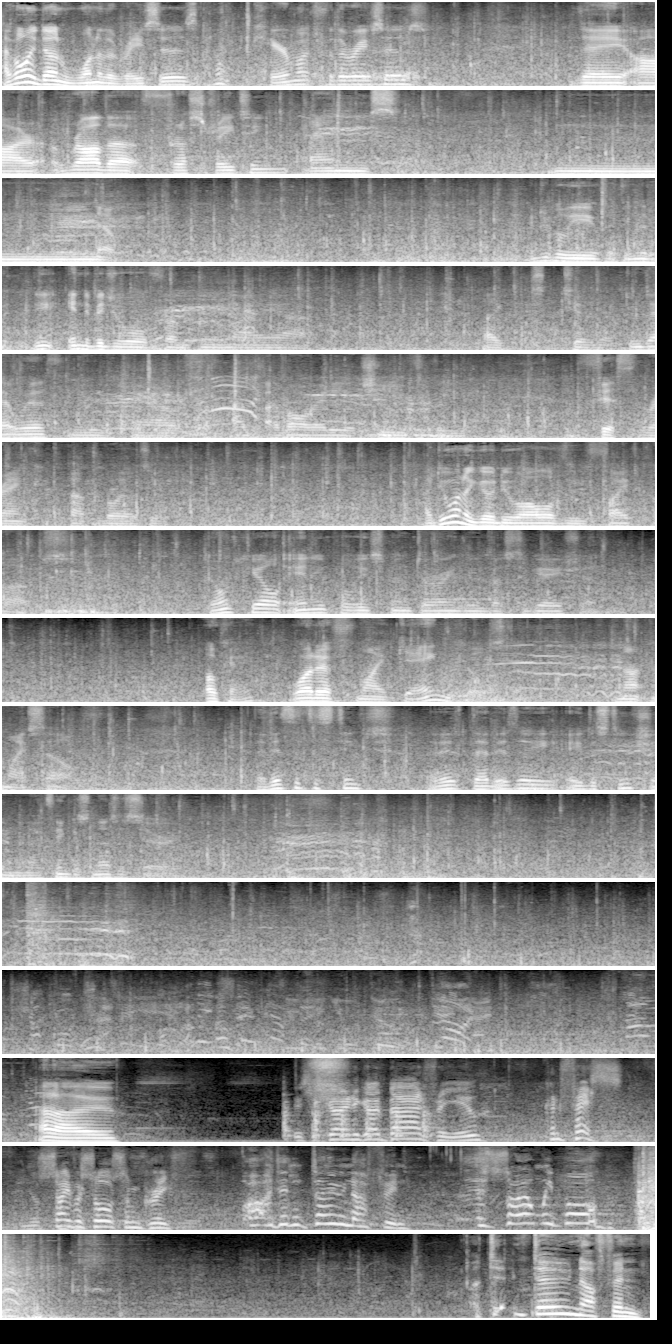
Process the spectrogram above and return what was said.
I've only done one of the races. I don't care much for the races. They are rather frustrating and. Mm, no. I do believe that the, indiv- the individual from whom I uh, like to like, do that with, you have. I've, I've already achieved the fifth rank of loyalty. I do want to go do all of the fight clubs. Don't kill any policemen during the investigation. Okay. What if my gang kills them, not myself? That is a distinct. That is that is a, a distinction that I think is necessary. Hello. This is going to go bad for you. Confess, and you'll save us all some grief. Oh, I didn't do nothing. Uh, so help me, Bob. I didn't do nothing.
